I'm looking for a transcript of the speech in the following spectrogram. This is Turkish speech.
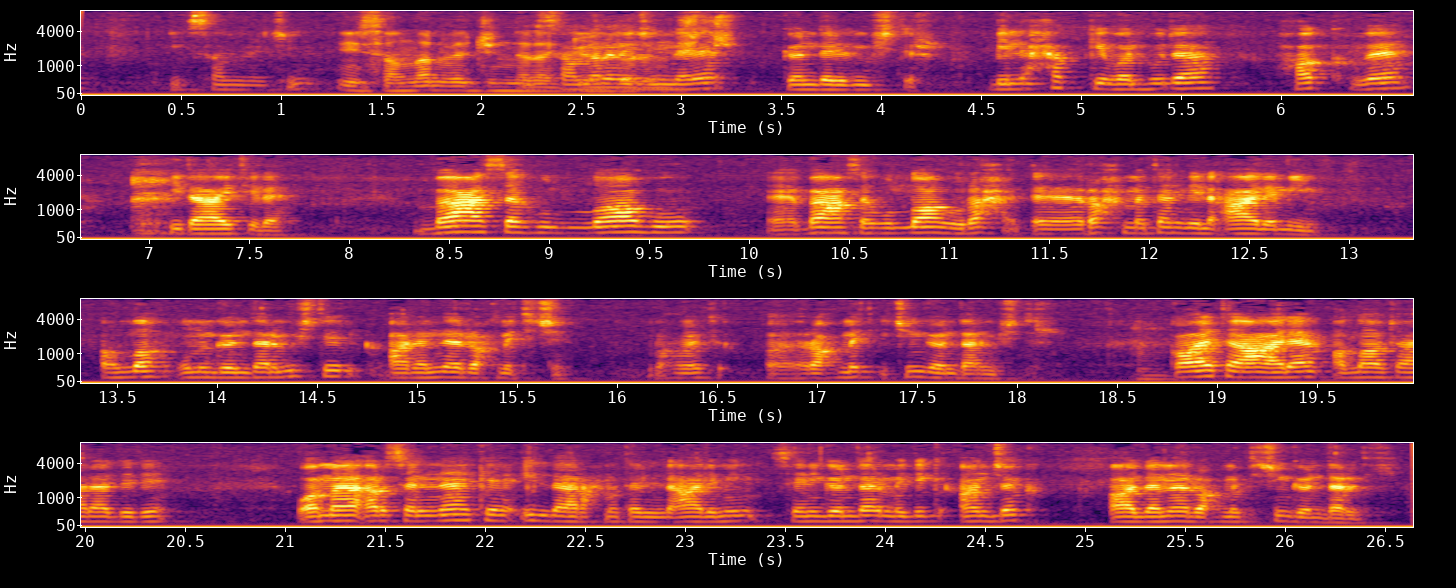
İnsanlar için İnsanlar ve cinlere insanlara ve cinlere gönderilmiştir. gönderilmiştir. Bil hakki vel huda hak ve hidayet ile. Ba'sehullahu e, ba'sehullahu rah, e, rahmeten lil alemin. Allah onu göndermiştir alemler rahmet için. Rahmet e, rahmet için göndermiştir. Kâle Teala Allahu Teala dedi: "Ve ma erselnâke illa rahmeten lil alemin." Seni göndermedik ancak alemler rahmet için gönderdik.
